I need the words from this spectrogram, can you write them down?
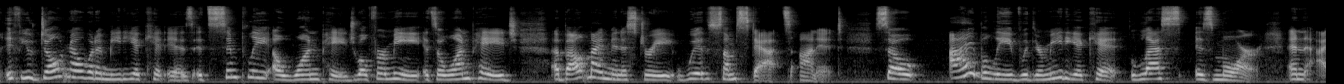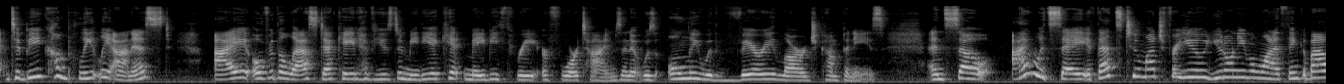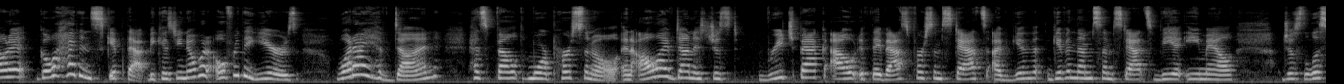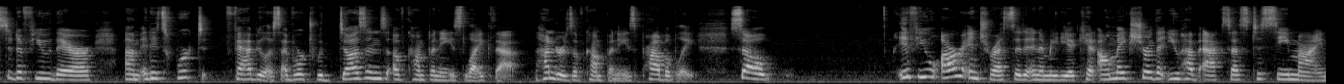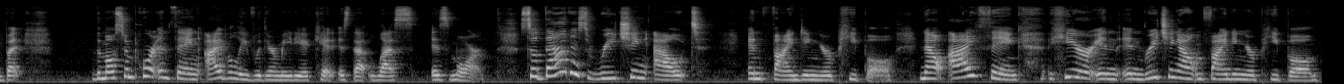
if you don't know what a media kit is, it's simply a one page. Well, for me, it's a one page about my ministry with some stats on it. So I believe with your media kit, less is more. And to be completely honest, I, over the last decade, have used a media kit maybe three or four times, and it was only with very large companies. And so I would say if that's too much for you, you don't even want to think about it, go ahead and skip that because you know what? Over the years, what I have done has felt more personal. And all I've done is just reach back out if they've asked for some stats i've given given them some stats via email just listed a few there um, and it's worked fabulous i've worked with dozens of companies like that hundreds of companies probably so if you are interested in a media kit i'll make sure that you have access to see mine but the most important thing I believe with your media kit is that less is more. So that is reaching out and finding your people. Now, I think here in in reaching out and finding your people,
